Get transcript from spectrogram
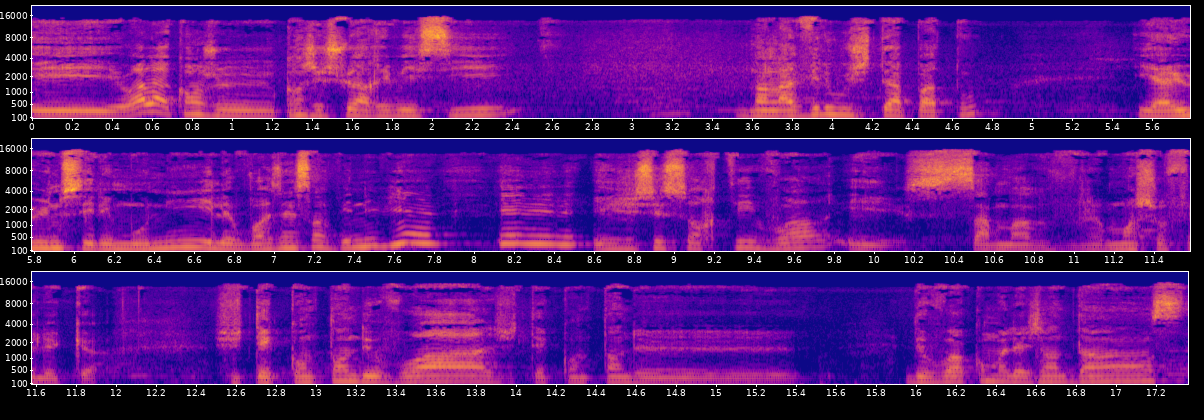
Et voilà, quand je, quand je suis arrivé ici, dans la ville où j'étais à Patou, il y a eu une cérémonie et les voisins sont venus, viens, viens, viens, viens. Et je suis sorti voir et ça m'a vraiment chauffé le cœur. J'étais content de voir, j'étais content de, de voir comment les gens dansent,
